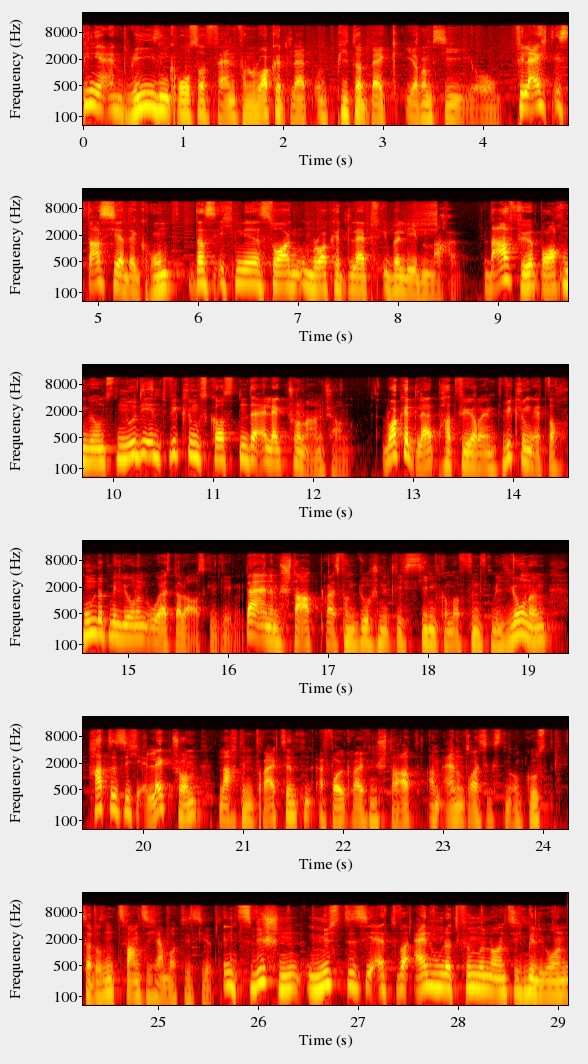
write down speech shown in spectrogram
bin ja ein riesengroßer Fan von Rocket Lab und Peter Beck, ihrem CEO. Vielleicht ist das ja der Grund, dass ich mir Sorgen um Rocket Labs Überleben mache. Dafür brauchen wir uns nur die Entwicklungskosten der Electron anschauen. Rocket Lab hat für ihre Entwicklung etwa 100 Millionen US-Dollar ausgegeben. Bei einem Startpreis von durchschnittlich 7,5 Millionen hatte sich Electron nach dem 13. erfolgreichen Start am 31. August 2020 amortisiert. Inzwischen müsste sie etwa 195 Millionen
